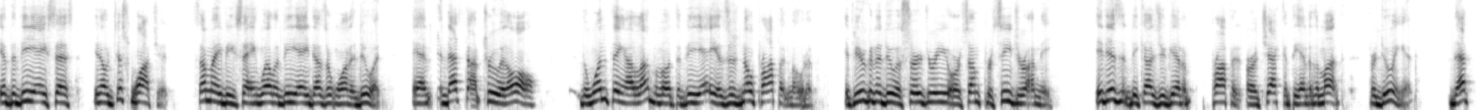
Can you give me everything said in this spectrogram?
if the VA says, you know, just watch it, some may be saying, well, the VA doesn't want to do it. And, and that's not true at all. The one thing I love about the VA is there's no profit motive. If you're going to do a surgery or some procedure on me, it isn't because you get a profit or a check at the end of the month for doing it. That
